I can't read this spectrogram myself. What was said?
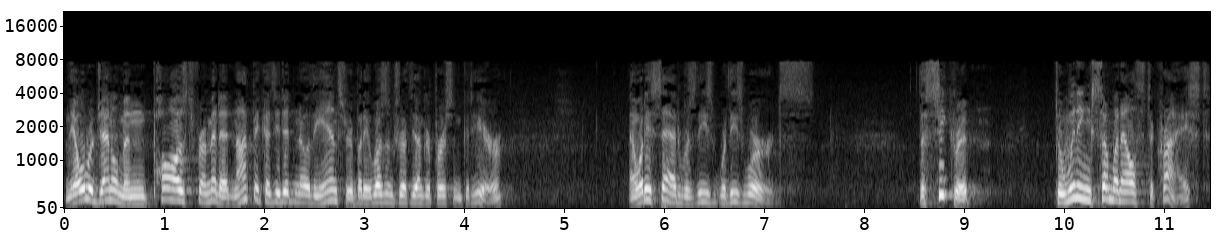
And the older gentleman paused for a minute, not because he didn't know the answer, but he wasn't sure if the younger person could hear. And what he said was these, were these words. The secret to winning someone else to Christ,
